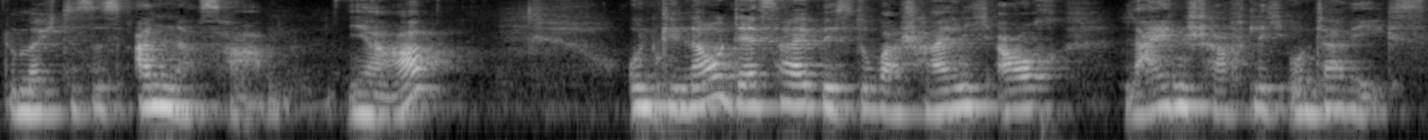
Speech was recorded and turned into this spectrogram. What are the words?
Du möchtest es anders haben. Ja. Und genau deshalb bist du wahrscheinlich auch leidenschaftlich unterwegs.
